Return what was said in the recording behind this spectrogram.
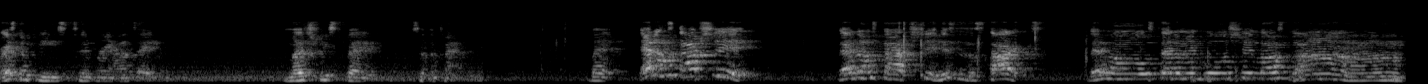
rest in peace to Breonna Taylor. Much respect to the family. But that don't stop shit. That don't stop shit. This is a start. That whole settlement bullshit lost. Um,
